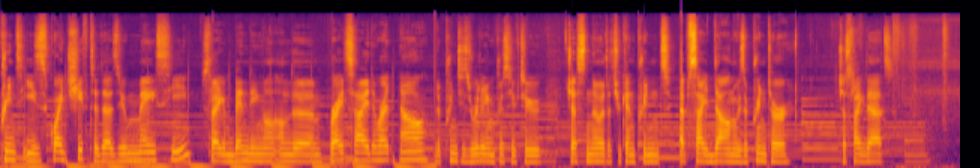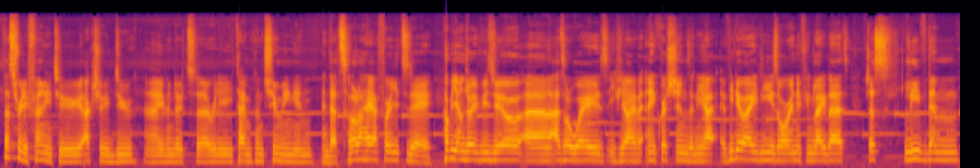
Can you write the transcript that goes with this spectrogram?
print is quite shifted as you may see. It's like bending on, on the right side right now. The print is really impressive to just know that you can print upside down with a printer just like that. That's really funny to actually do, uh, even though it's uh, really time consuming and, and that's all I have for you today. Hope you enjoyed the video. Uh, as always, if you have any questions, any uh, video ideas or anything like that, just leave them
